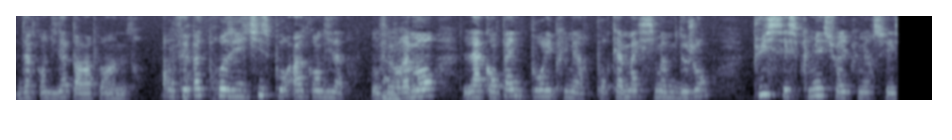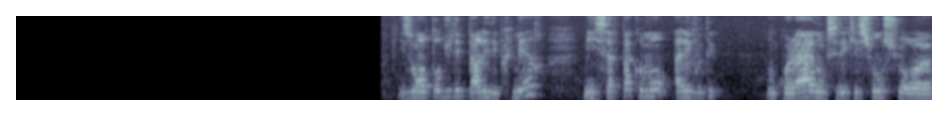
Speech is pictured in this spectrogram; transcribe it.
d'un candidat par rapport à un autre. On ne fait pas de prosélytisme pour un candidat, on fait vraiment la campagne pour les primaires, pour qu'un maximum de gens puissent s'exprimer sur les primaires Ils ont entendu parler des primaires, mais ils ne savent pas comment aller voter. Donc voilà, donc c'est des questions sur euh,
